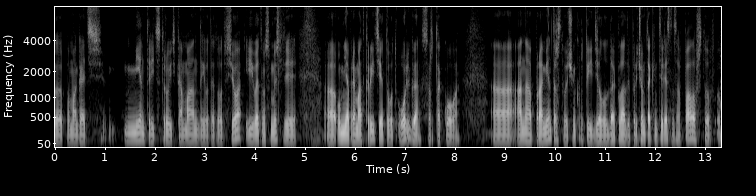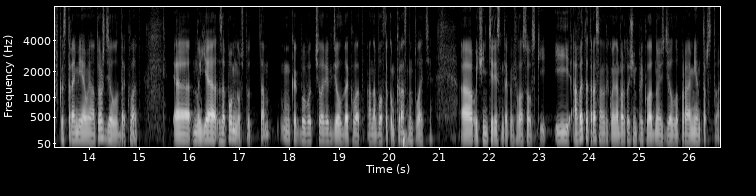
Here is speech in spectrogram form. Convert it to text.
э, помогать менторить, строить команды и вот это вот все. И в этом смысле э, у меня прямо открытие, это вот Ольга Сартакова. А, она про менторство очень крутые делала доклады. Причем так интересно совпало, что в Костроме она тоже делала доклад. Э, но я запомнил, что там как бы вот человек делал доклад, она была в таком красном платье, э, очень интересный такой философский. И, а в этот раз она такой, наоборот, очень прикладной сделала про менторство.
